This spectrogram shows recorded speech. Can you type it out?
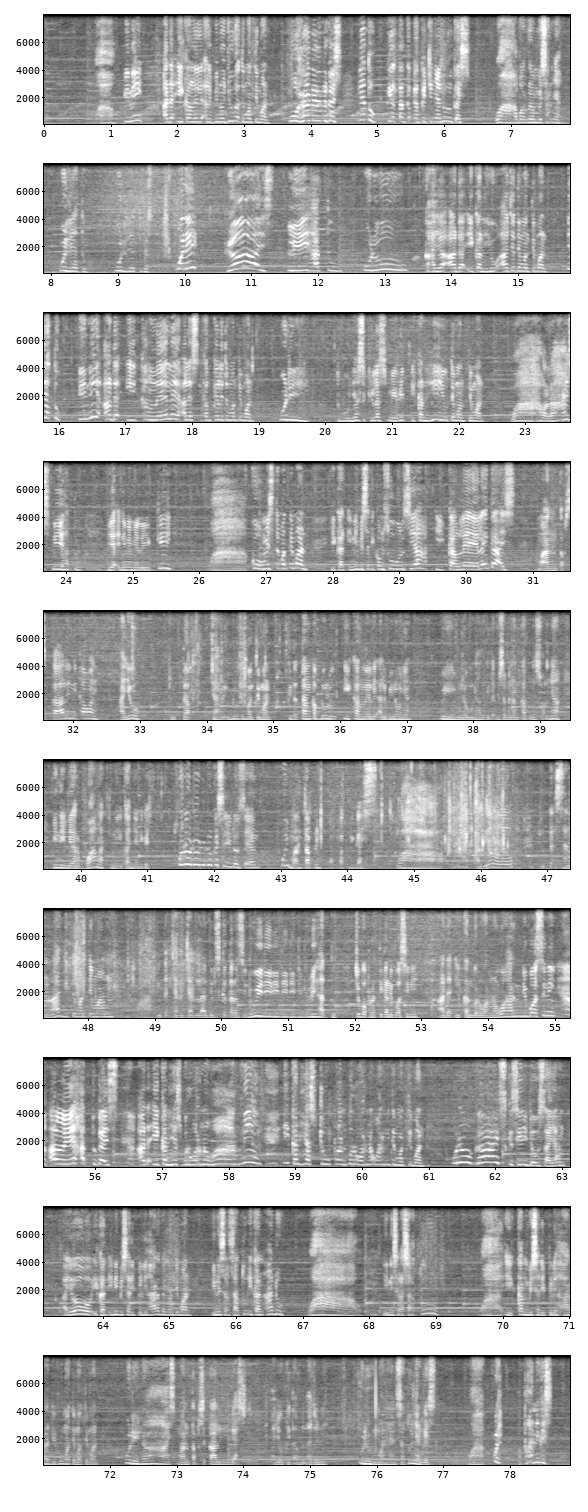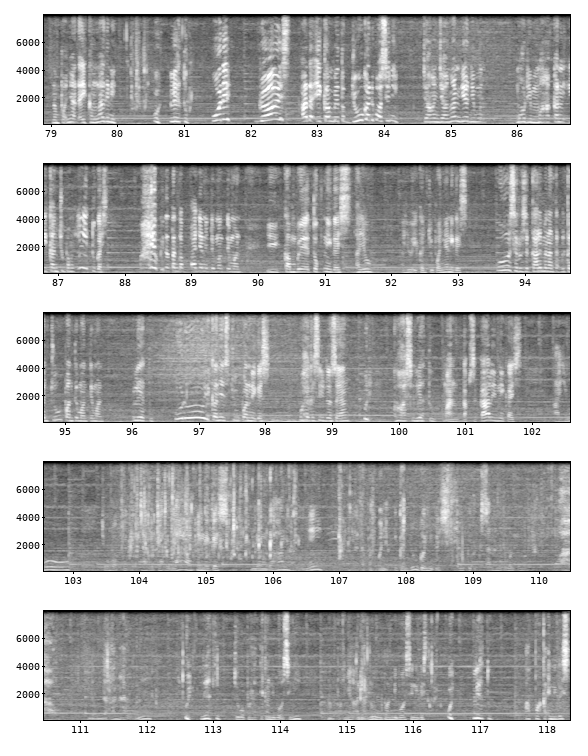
Wow, ini ada ikan lele albino juga teman-teman. Wah, ada, ada guys. Lihat tuh, kita tangkap yang kecilnya dulu guys. Wah, baru yang besarnya. Wih, lihat tuh. Wih, lihat tuh guys. Waduh, guys, lihat tuh. Waduh, kayak ada ikan hiu aja teman-teman. Lihat tuh, ini ada ikan lele alias ikan keli teman-teman. Widih, tubuhnya sekilas mirip ikan hiu teman-teman. Wow, nice lihat tuh. Dia ini memiliki Wah, kumis teman-teman. Ikan ini bisa dikonsumsi ya. Ikan lele guys. Mantap sekali nih kawan. Ayo kita cari dulu teman-teman. Kita tangkap dulu ikan lele albinonya. Wih, mudah-mudahan kita bisa menangkapnya. Soalnya ini liar banget ini ikannya nih guys. Waduh, waduh, waduh, ke sini dong sayang. Wih, mantap nih. Dapat nih guys. Wow. Ayo kita sana lagi teman-teman. Wah, kita cari-cari lagi di sekitaran sini. Wih, di, di, di, di, di, lihat tuh. Coba perhatikan di bawah sini. Ada ikan berwarna-warni di bawah sini. Ah, lihat tuh guys. Ada ikan hias berwarna-warni. Ikan hias cupan berwarna-warni teman-teman. Waduh guys, ke sini dong sayang. Ayo, ikan ini bisa dipelihara teman-teman. Ini salah satu ikan adu. Wow, ini salah satu. Wah, ikan bisa dipelihara di rumah teman-teman. Udah nice, mantap sekali nih guys. Ayo kita ambil aja nih. Udah lumayan satunya guys. Wah, wih, apa nih guys? Nampaknya ada ikan lagi nih. Wih, lihat tuh. Waduh, guys, ada ikan betok juga di bawah sini. Jangan-jangan dia di, mau dimakan ikan cupang itu guys. Ayo kita tangkap aja nih teman-teman. Ikan betok nih guys. Ayo, ayo ikan cupannya nih guys. Uh, seru sekali menangkap ikan cupan teman-teman. Lihat tuh. Waduh, ikannya cupan nih guys. Wah, kasih dong sayang. Wih, guys lihat tuh. Mantap sekali nih guys. Ayo, coba kita cari-cari lagi nih guys. Mudah-mudahan hari ini kita dapat banyak ikan juga nih guys. Ayo kita ke sana teman-teman. Wow, mudah-mudahan hari ini. Wih, lihat tuh. Coba perhatikan di bawah sini. Nampaknya ada lubang di bawah sini guys. Wih, lihat tuh. Apakah ini guys?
